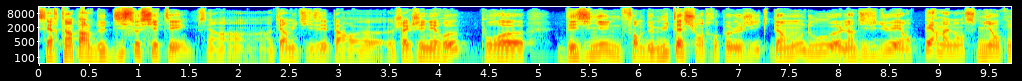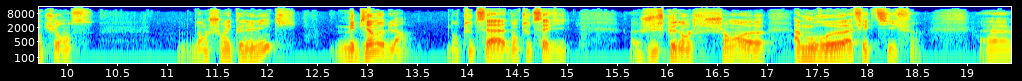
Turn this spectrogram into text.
Euh, certains parlent de dissociété, c'est un, terme utilisé par euh, Jacques Généreux pour euh, désigner une forme de mutation anthropologique d'un monde où l'individu est en permanence mis en concurrence, dans le champ économique, mais bien au-delà, dans toute sa, dans toute sa vie. Euh, jusque dans le champ euh, amoureux, affectif. Euh,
